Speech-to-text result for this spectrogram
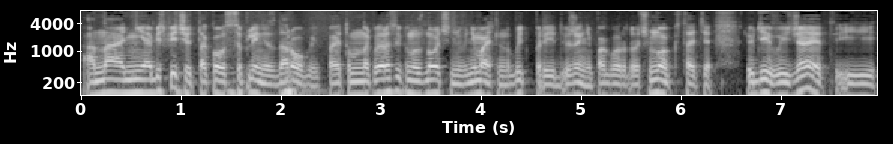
она не обеспечивает такого сцепления с дорогой, поэтому на квадроцикле нужно очень внимательно быть при движении по городу. Очень много, кстати, людей выезжает и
